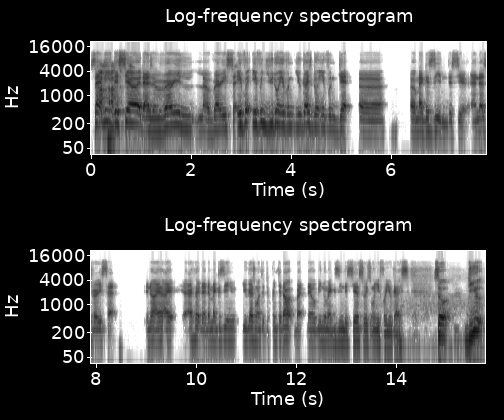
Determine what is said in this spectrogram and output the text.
Sadly this year there's a very like, very even even you don't even you guys don't even get a a magazine this year and that's very sad. You know I, I i heard that the magazine you guys wanted to print it out but there will be no magazine this year so it's only for you guys. So do you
